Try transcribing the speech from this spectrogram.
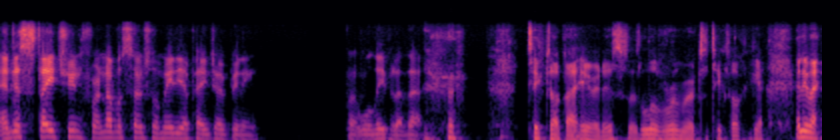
And just stay tuned for another social media page opening. But we'll leave it at that. TikTok, I hear it is. There's a little rumor it's a TikTok again. Anyway,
